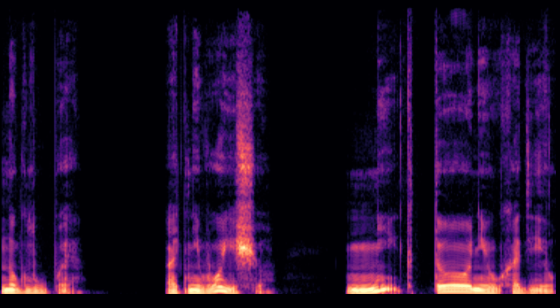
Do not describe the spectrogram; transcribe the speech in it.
но глупая. От него еще никто не уходил.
